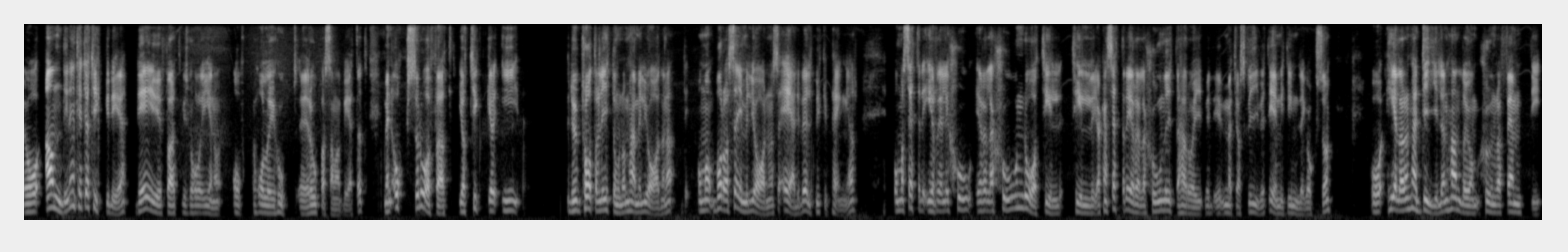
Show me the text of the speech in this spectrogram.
Och anledningen till att jag tycker det, det är ju för att vi ska hålla, igenom, hålla ihop Europasamarbetet. Men också då för att jag tycker i, du pratar lite om de här miljarderna. Om man bara säger miljarderna så är det väldigt mycket pengar. Om man sätter det i relation, i relation då till, till, jag kan sätta det i relation lite här då i, i och med att jag har skrivit det i mitt inlägg också. Och hela den här dealen handlar ju om 750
